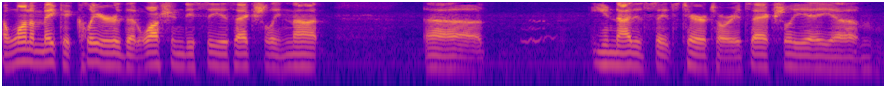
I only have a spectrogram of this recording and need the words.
I want to make it clear that Washington, D.C. is actually not uh, United States territory. It's actually a um,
